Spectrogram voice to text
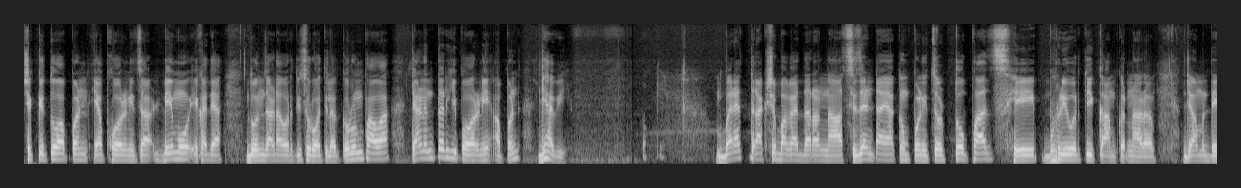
शक्यतो आपण या फवारणीचा डेमो एखाद्या दोन झाडावरती सुरुवातीला करून पाहावा. त्यानंतर ही फवारणी आपण घ्यावी. ओके. बऱ्याच द्राक्ष बागायतदारांना सिजेंटा या कंपनीचं टोफाज हे भुरीवरती काम करणारं ज्यामध्ये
